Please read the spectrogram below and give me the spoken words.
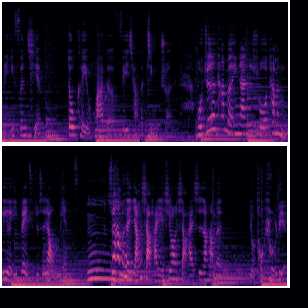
每一分钱都可以花得非常的精准？我觉得他们应该是说，他们努力了一辈子就是要有面子，嗯，所以他们可能养小孩也希望小孩是让他们有头有脸，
